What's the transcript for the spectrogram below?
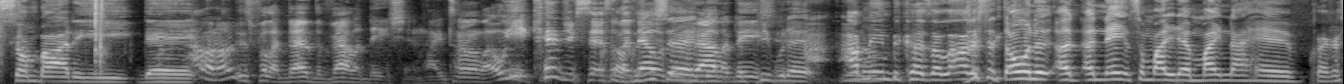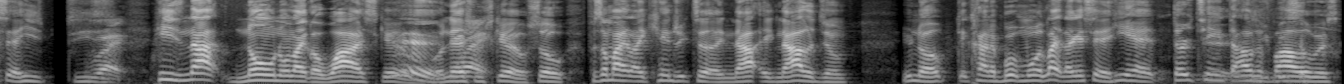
somebody that I don't know. I just feel like that's the validation. Like telling like, oh yeah, Kendrick said No, something. 'cause like, that was the the- validation. the people that I mean because a lot just of to throw in a, a, a name somebody that might not have like I said he's he's, Right. he's not known on like a wide scale Yeah, or national right. scale. So for somebody like Kendrick to acknowledge him, you know, they kind of brought more light. Like I said, he had thirteen Yeah, thousand you'd be followers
